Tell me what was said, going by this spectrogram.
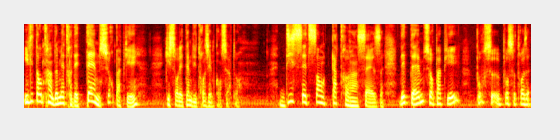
Il est en train de mettre des thèmes sur papier qui sont les thèmes du troisième concerto. 1796. Des thèmes sur papier pour ce, pour ce troisième,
